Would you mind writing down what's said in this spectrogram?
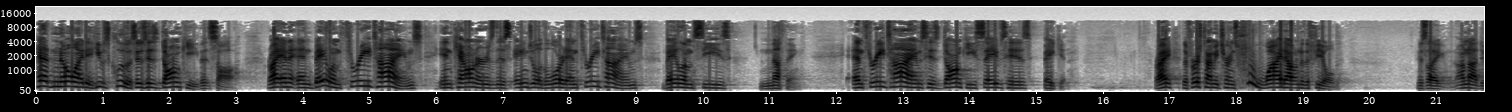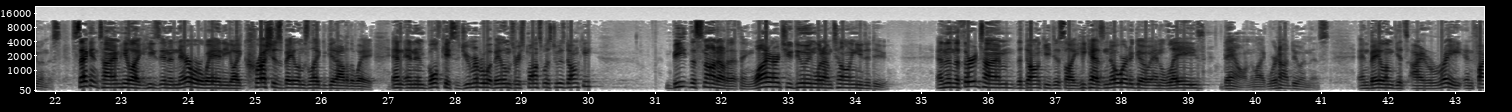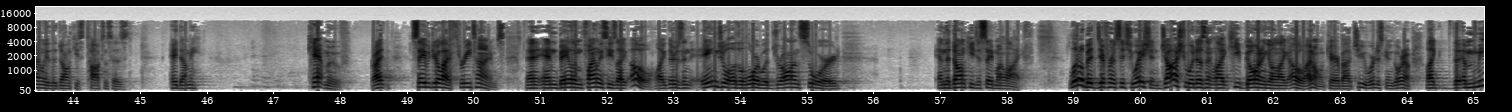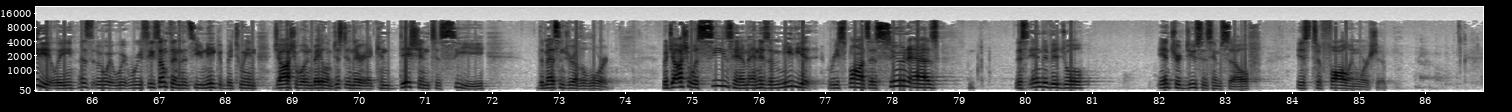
Had no idea. He was clueless. It was his donkey that saw. Right? And, and Balaam three times encounters this angel of the Lord, and three times Balaam sees nothing. And three times his donkey saves his bacon. Right? The first time he turns whew, wide out into the field. It's like, I'm not doing this. Second time, he like, he's in a narrower way and he like crushes Balaam's leg to get out of the way. And, and in both cases, do you remember what Balaam's response was to his donkey? Beat the snot out of that thing. Why aren't you doing what I'm telling you to do? And then the third time, the donkey just like, he has nowhere to go and lays down. Like, we're not doing this. And Balaam gets irate and finally the donkey talks and says, Hey, dummy. Can't move, right? Saved your life three times. And, and Balaam finally sees, like, oh, like there's an angel of the Lord with drawn sword, and the donkey just saved my life. Little bit different situation. Joshua doesn't like keep going and going like, "Oh, I don't care about you. We're just going to go around." Like the, immediately, this, we, we, see something that's unique between Joshua and Balaam, just in their condition to see the messenger of the Lord. But Joshua sees him, and his immediate response, as soon as this individual introduces himself is to fall in worship.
